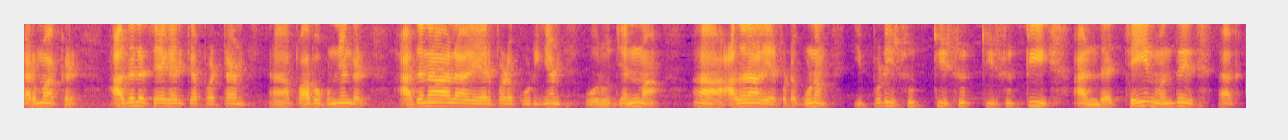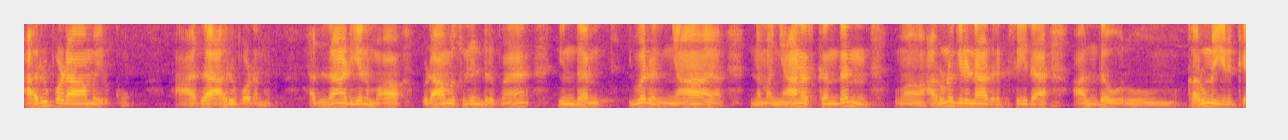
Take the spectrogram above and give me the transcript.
கர்மாக்கள் அதில் சேகரிக்கப்பட்ட பாப புண்ணியங்கள் அதனால் ஏற்படக்கூடிய ஒரு ஜென்மா அதனால் ஏற்பட்ட குணம். இப்படி சுற்றி சுற்றி சுற்றி அந்த செயின் வந்து அறுபடாமல் இருக்கும். அதை அறுபடணும். அதுதான் அடியன் விடாமல் சொல்லிட்டு இருப்பேன் இந்த இவர் ஞா நம்ம ஞானஸ்கந்தன் அருணகிரிநாதருக்கு செய்த அந்த ஒரு கருணை இருக்க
